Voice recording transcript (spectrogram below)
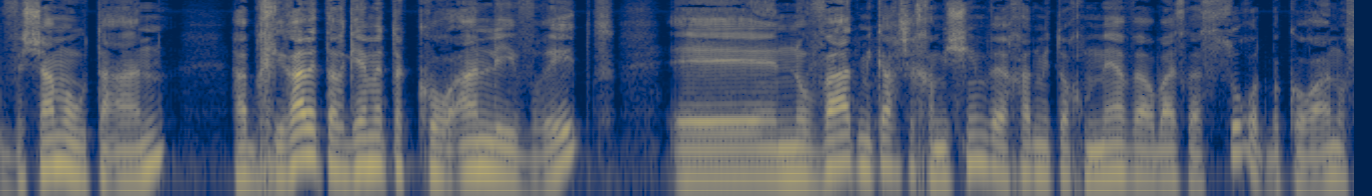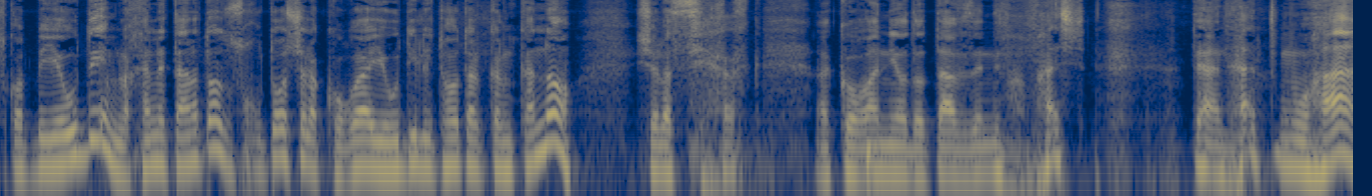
ושם הוא טען, הבחירה לתרגם את הקוראן לעברית אה, נובעת מכך ש-51 מתוך 114 הסורות בקוראן עוסקות ביהודים, לכן לטענתו זכותו של הקורא היהודי לתהות על קנקנו של השיח הקוראני אודותיו. זה ממש טענה תמוהה.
